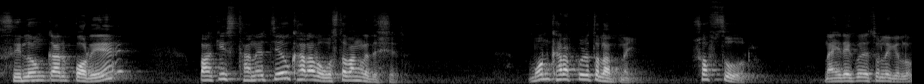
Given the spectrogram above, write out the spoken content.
শ্রীলঙ্কার পরে পাকিস্তানের চেয়েও খারাপ অবস্থা বাংলাদেশের। মন খারাপ করে তো লাভ নাই। সব চোর। নাইরা করে চলে গেল।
